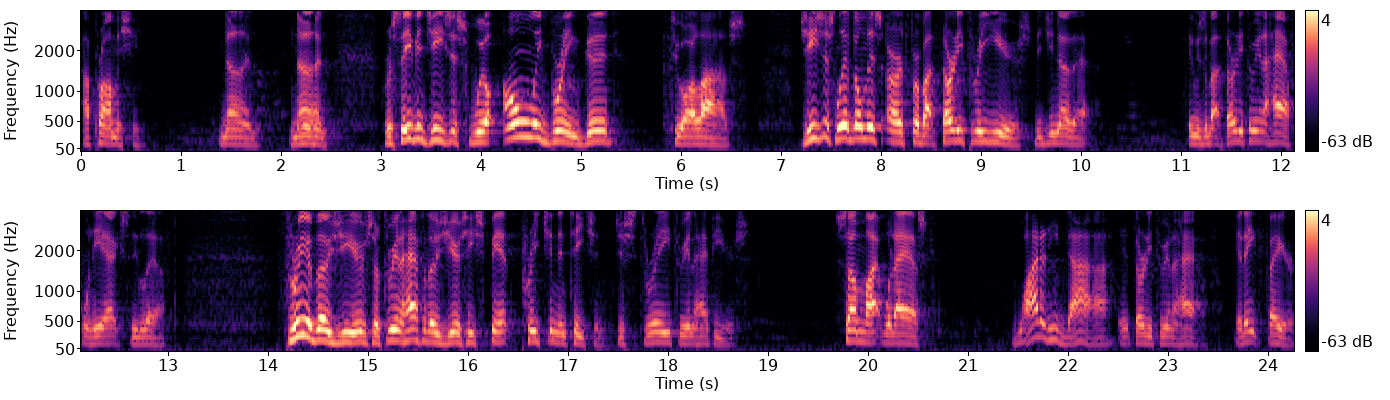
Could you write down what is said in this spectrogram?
I promise you. None. None. Receiving Jesus will only bring good to our lives. Jesus lived on this earth for about 33 years. Did you know that? He was about 33 and a half when he actually left. Three of those years, or three and a half of those years, he spent preaching and teaching. Just three, three and a half years. Some might would ask, why did he die at 33 and a half? It ain't fair.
